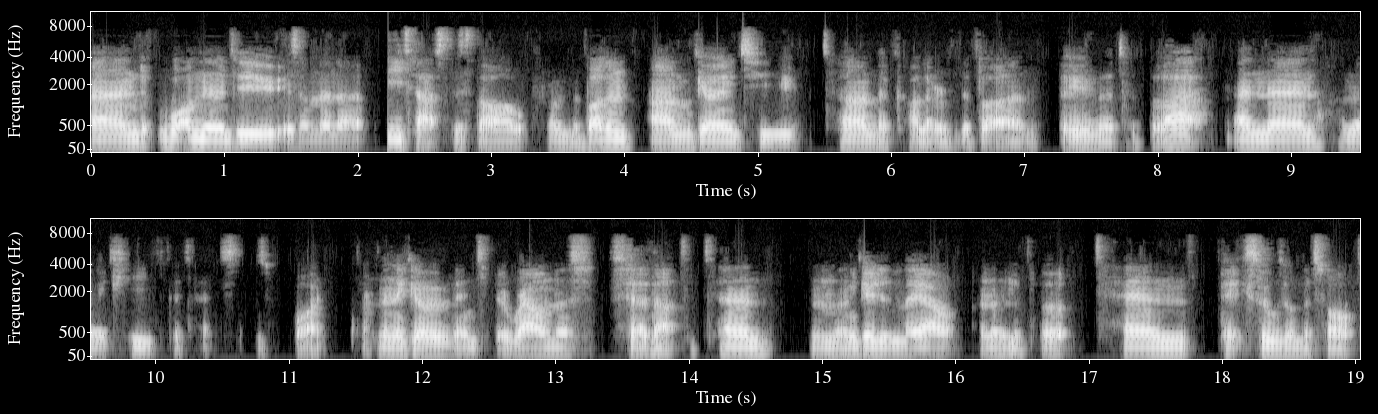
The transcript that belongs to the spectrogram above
and what I'm going to do is I'm going to detach the style from the button. I'm going to turn the color of the button over to black, and then I'm going to keep the text as white. I'm going to go over into the roundness, set that to 10, And to go to the layout and I'm going to put 10 pixels on the top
